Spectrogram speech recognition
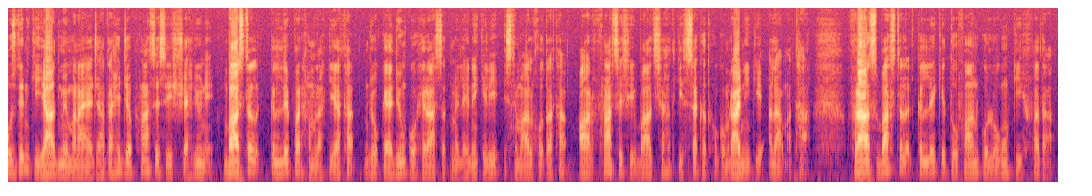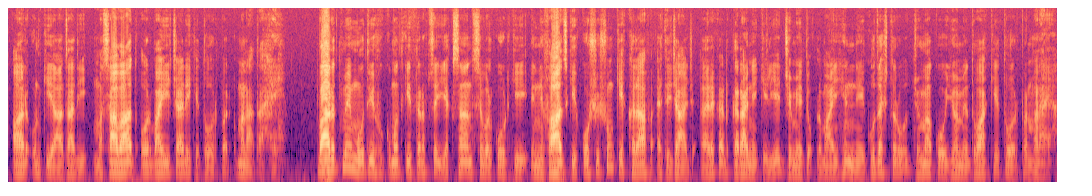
اس دن کی یاد میں منایا جاتا ہے جب فرانسیسی شہریوں نے باسٹل قلعے پر حملہ کیا تھا جو قیدیوں کو حراست میں لینے کے لیے استعمال ہوتا تھا اور فرانسیسی بادشاہت کی سخت حکمرانی کی علامت تھا فرانس باسٹل قلعے کے طوفان کو لوگوں کی فتح اور ان کی آزادی مساوات اور بھائی چارے کے طور پر مناتا ہے بھارت میں مودی حکومت کی طرف سے یکسان سول کوڈ کی نفاذ کی کوششوں کے خلاف احتجاج ریکارڈ کرانے کے لیے جمعیت علماء ہند نے روز جمعہ کو یوم دعا کے طور پر منایا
